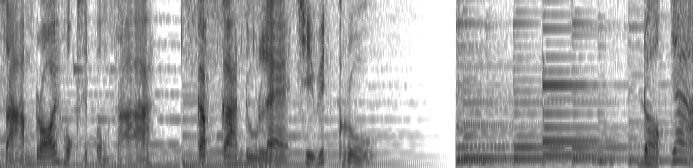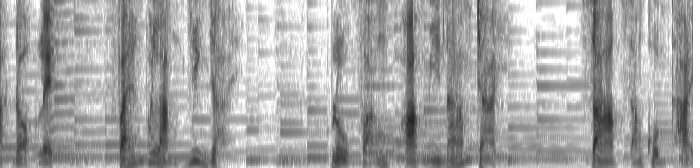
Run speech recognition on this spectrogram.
360 องศา กับการดูแลชีวิตครู ดอกหญ้าดอกเล็ก แฝงพลังยิ่งใหญ่ ปลูกฝังความมีน้ำใจ สร้างสังคมไทย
